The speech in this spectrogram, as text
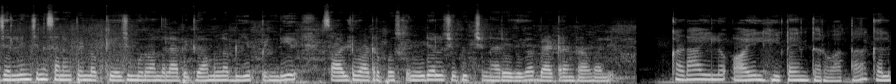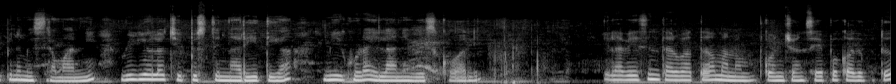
జల్లించిన శనగపిండి ఒక కేజీ మూడు వందల యాభై గ్రాముల బియ్యం పిండి సాల్ట్ వాటర్ పోసుకొని వీడియోలో చూపించిన రీతిగా బ్యాటర్ రావాలి. కడాయిలో ఆయిల్ హీట్ అయిన తర్వాత కలిపిన మిశ్రమాన్ని వీడియోలో చూపిస్తున్న రీతిగా మీరు కూడా ఇలానే వేసుకోవాలి. ఇలా వేసిన తర్వాత మనం కొంచెం సేపు కదుపుతూ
